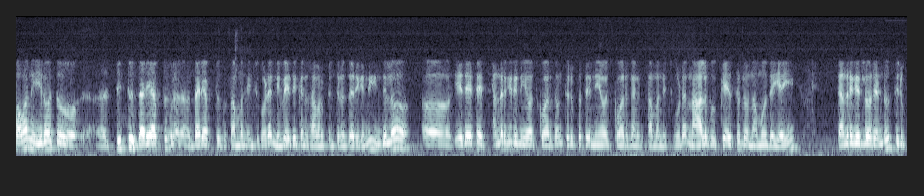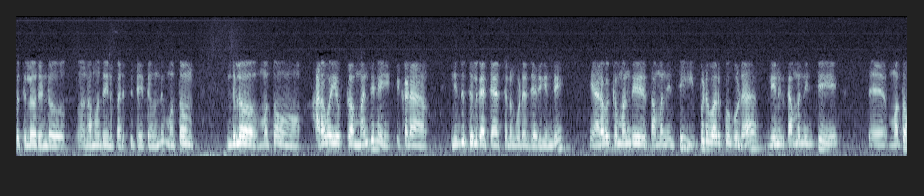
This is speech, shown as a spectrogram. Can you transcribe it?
పవన్ ఈ రోజు సిట్ దర్యాప్తు దర్యాప్తుకు సంబంధించి కూడా నివేదికను సమర్పించడం జరిగింది. ఇందులో ఏదైతే చంద్రగిరి నియోజకవర్గం తిరుపతి నియోజకవర్గానికి సంబంధించి కూడా నాలుగు కేసులు నమోదయ్యాయి. చంద్రగిరిలో రెండు తిరుపతిలో రెండు నమోదైన పరిస్థితి అయితే ఉంది. మొత్తం ఇందులో మొత్తం అరవై ఒక్క మందిని ఇక్కడ నిందితులుగా చేర్చడం కూడా జరిగింది. ఈ అరవై ఒక్క మంది సంబంధించి ఇప్పటి వరకు కూడా దీనికి సంబంధించి మొత్తం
